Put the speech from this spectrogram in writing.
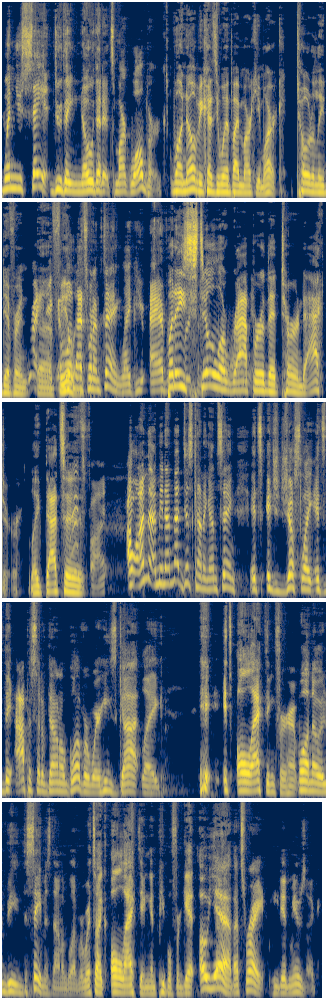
when you say it, do they know that it's Mark Wahlberg? Well, no, because he went by Marky Mark. Totally different Right. uh, well, that's what I'm saying. Like you but he's still a rapper that turned actor. Like that's a That's fine. Oh, I'm not, I mean, I'm not discounting. I'm saying it's it's just like it's the opposite of Donald Glover, where he's got like it's all acting for him. Well, no, it'd be the same as Donald Glover, where it's like all acting, and people forget. Oh yeah, that's right, he did music.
